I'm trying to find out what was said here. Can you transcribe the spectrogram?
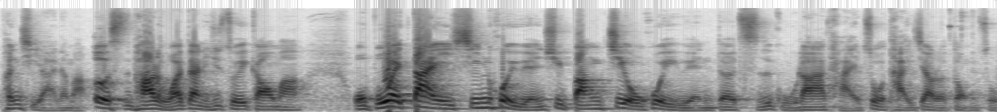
喷起来了嘛。二十趴了，我要带你去追高吗？我不会带新会员去帮旧会员的持股拉抬做抬轿的动作，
